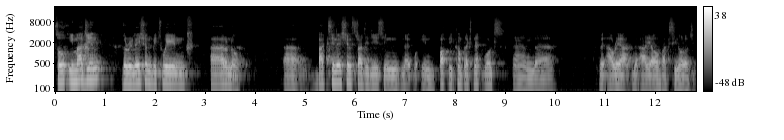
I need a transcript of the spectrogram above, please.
So imagine the relation between, I don't know, uh, vaccination strategies in, in, in, complex networks and uh, the area, the area of vaccinology.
